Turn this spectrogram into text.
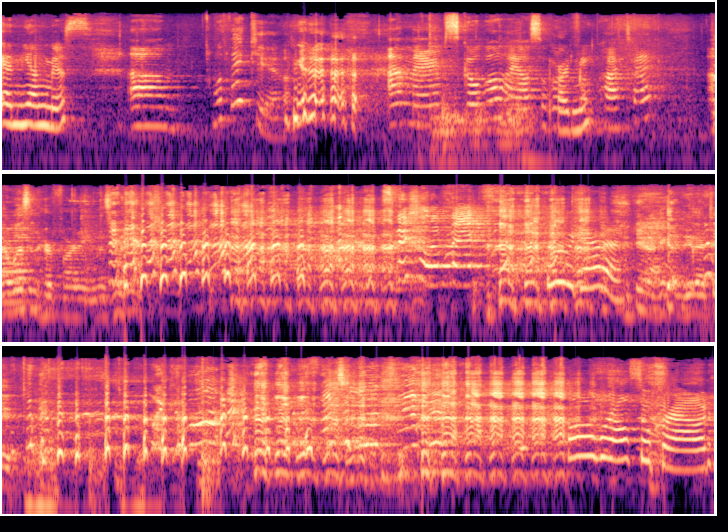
And young miss, Um, well, thank you. I'm Maryam Scoble. I also work Pardon for me? PodTech. That wasn't her farting. This was Special effect. Ooh, data. yeah, I gotta do that too. Oh, we're all so proud.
